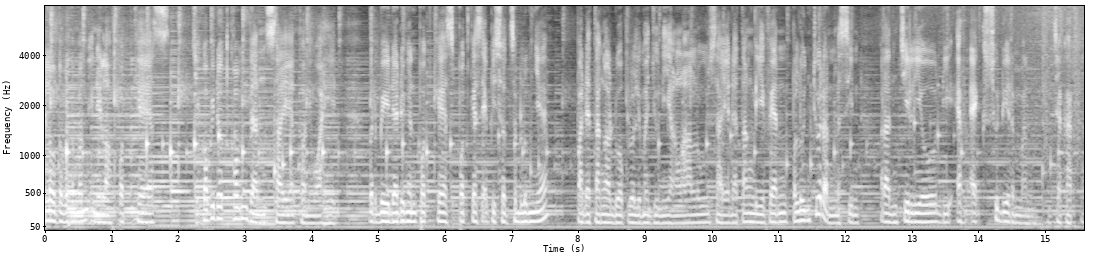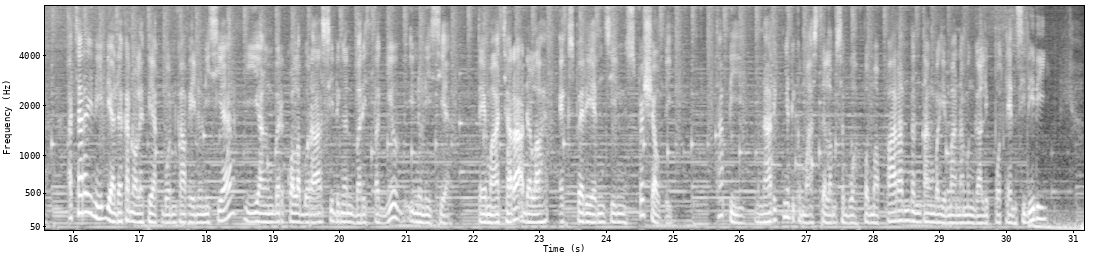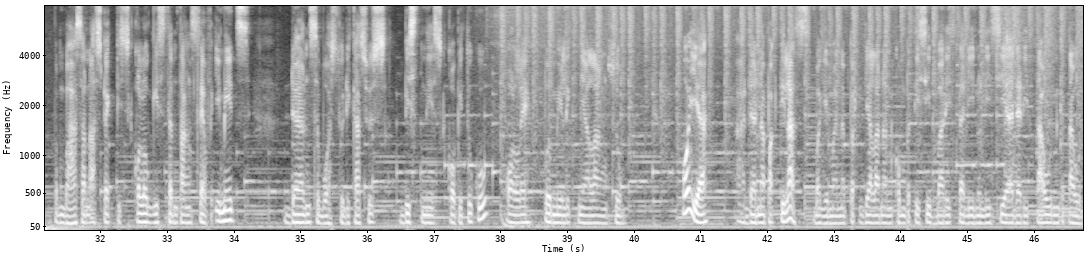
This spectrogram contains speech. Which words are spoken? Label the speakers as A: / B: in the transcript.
A: Halo teman-teman, inilah podcast cikopi.com dan saya Tony Wahid. Berbeda dengan podcast-podcast episode sebelumnya, pada tanggal 25 Juni yang lalu saya datang di event peluncuran mesin Rancilio di FX Sudirman, Jakarta. Acara ini diadakan oleh pihak Bon Cafe Indonesia yang berkolaborasi dengan Barista Guild Indonesia. Tema acara adalah Experiencing Specialty tapi menariknya dikemas dalam sebuah pemaparan tentang bagaimana menggali potensi diri, pembahasan aspek psikologis tentang self-image, dan sebuah studi kasus bisnis kopi tuku oleh pemiliknya langsung. Oh ya, ada napak tilas bagaimana perjalanan kompetisi barista di Indonesia dari tahun ke tahun.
